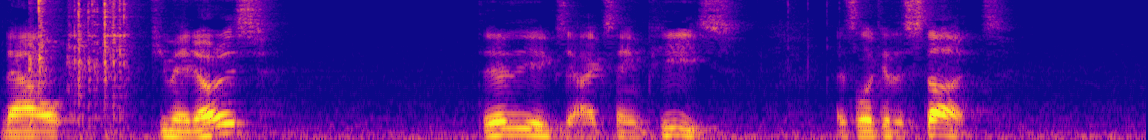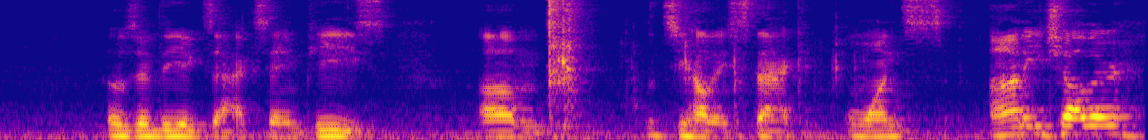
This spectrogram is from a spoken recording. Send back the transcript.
Now, if you may notice, they're the exact same piece. Let's look at the studs. Those are the exact same piece. Um, let's see how they stack once on each other.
